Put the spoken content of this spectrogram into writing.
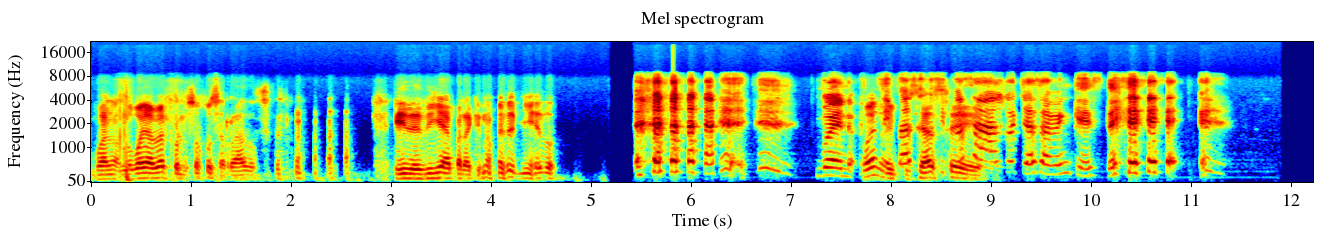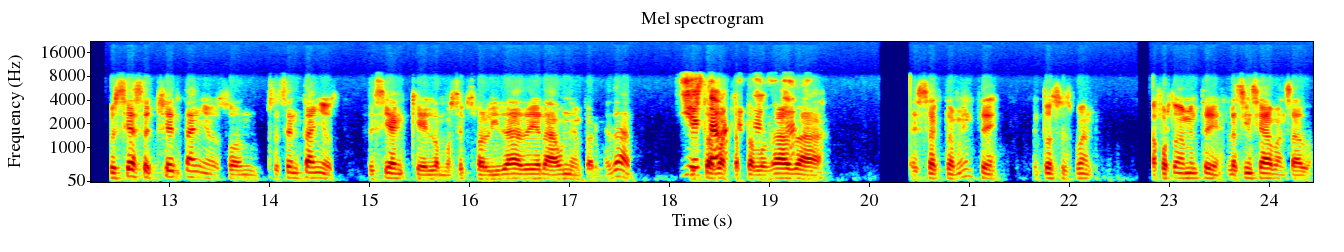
Bueno, lo voy a ver con los ojos cerrados. y de día para que no me dé miedo. bueno, bueno si, pues pasa, algo, ya saben que este pues si hace 80 años, son 60 años, decían que la homosexualidad era una enfermedad. Y estaba, catalogada. Exactamente. Entonces, bueno, afortunadamente la ciencia ha avanzado.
